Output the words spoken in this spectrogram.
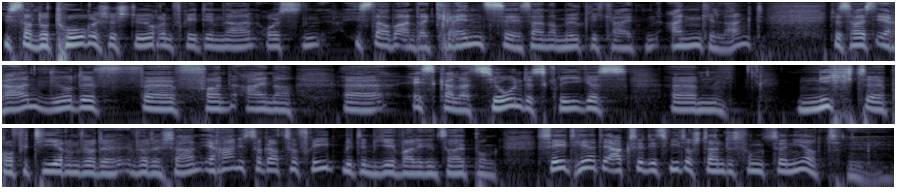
ist der notorische Störenfried im Nahen Osten, ist aber an der Grenze seiner Möglichkeiten angelangt. Das heißt, Iran würde äh, von einer äh, Eskalation des Krieges ähm, nicht äh, profitieren würde, würde schauen. Iran ist sogar zufrieden mit dem jeweiligen Zeitpunkt. Seht her, die Achse des Widerstandes funktioniert. Mhm.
